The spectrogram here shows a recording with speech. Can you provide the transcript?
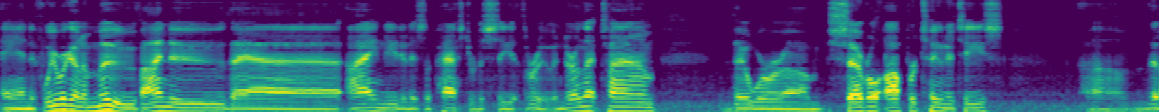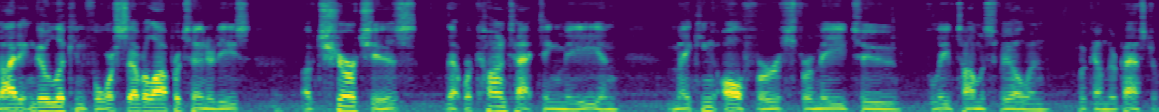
And if we were going to move, I knew that I needed as a pastor to see it through. And during that time, there were um, several opportunities uh, that I didn't go looking for, several opportunities of churches that were contacting me and making offers for me to leave Thomasville and become their pastor.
